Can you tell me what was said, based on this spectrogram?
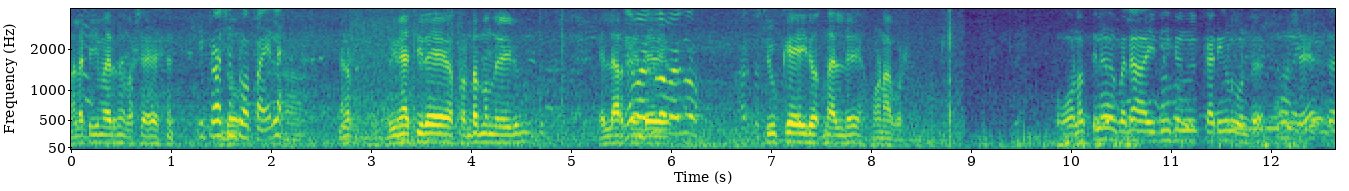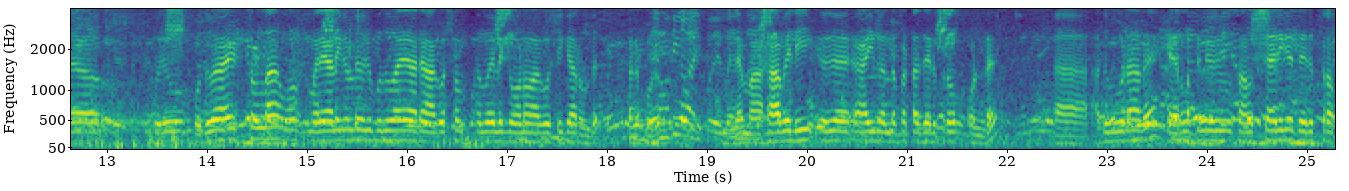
നല്ല ടീമായിരുന്നു. പക്ഷേ ഇപ്രാവശ്യം ഫ്ലോപ്പ് ഫ്ലോപ്പായി അല്ലേ? ഫ്രണ്ട് എന്ന നിലയിലും എല്ലാവർക്കും എന്റെ ടു കെ ഇരുപത്തിനാലിന്റെ ഓണാഘോഷം. ഓണത്തിന് പല ഐതിഹ്യങ്ങൾ കാര്യങ്ങളുമുണ്ട്. പക്ഷേ ഒരു പൊതുവായിട്ടുള്ള മലയാളികളുടെ ഒരു പൊതുവായ ഒരു ആഘോഷം എന്ന നിലയ്ക്ക് ഓണം ആഘോഷിക്കാറുണ്ട് പലപ്പോഴും. പിന്നെ മഹാബലി ആയി ബന്ധപ്പെട്ട ചരിത്രം ഉണ്ട്. അതുകൂടാതെ കേരളത്തിന്റെ ഒരു സാംസ്കാരിക ചരിത്രം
